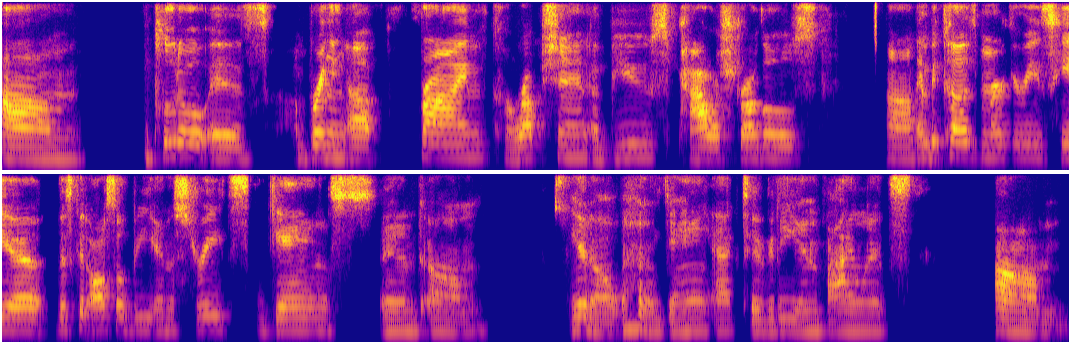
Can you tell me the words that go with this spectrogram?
Um, Pluto is bringing up crime, corruption, abuse, power struggles. Um, and because Mercury's here, this could also be in the streets, gangs, and, um, you know, gang activity and violence. Um,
